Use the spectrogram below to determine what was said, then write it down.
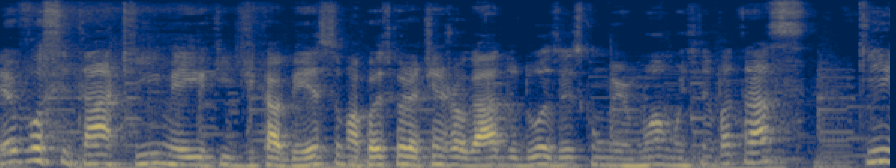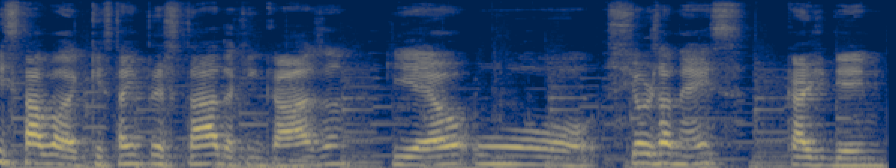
Eu vou citar aqui, meio que de cabeça, uma coisa que eu já tinha jogado duas vezes com meu irmão há muito tempo atrás, que, estava, que está emprestado aqui em casa, que é o Senhor dos Anéis Card Game.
